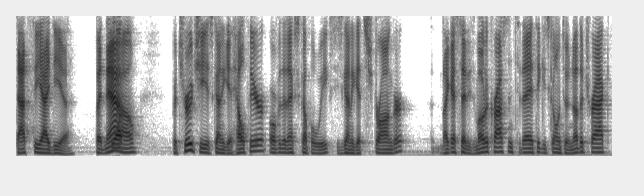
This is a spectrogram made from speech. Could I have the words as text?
That's the idea. But now, Petrucci is going to get healthier over the next couple weeks. He's going to get stronger. Like I said, he's motocrossing today. I think he's going to another track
